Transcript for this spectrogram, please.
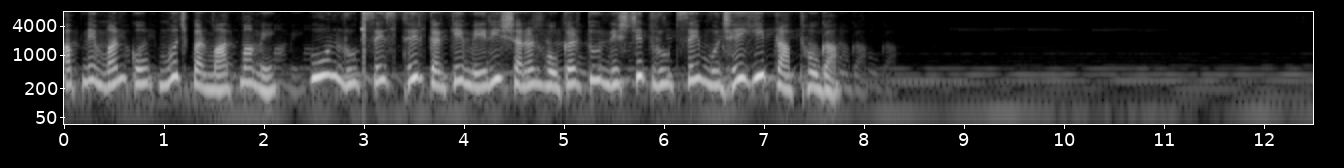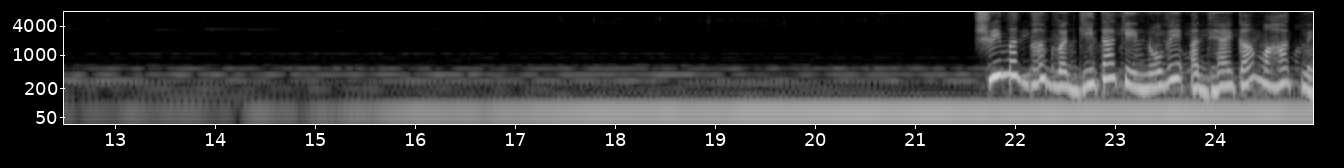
अपने मन को मुझ परमात्मा में पूर्ण रूप से स्थिर करके मेरी शरण होकर तू निश्चित रूप से मुझे ही प्राप्त होगा। श्रीमद् भगवद गीता के नौवे अध्याय का महात्म्य।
